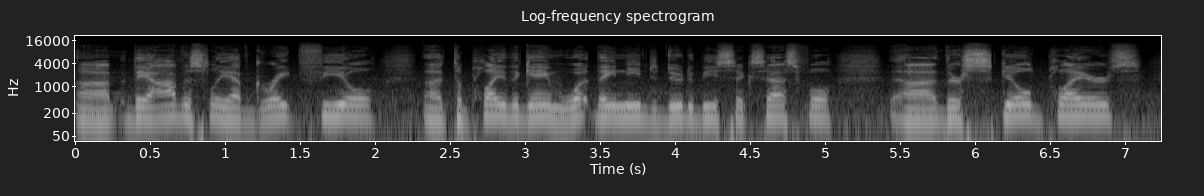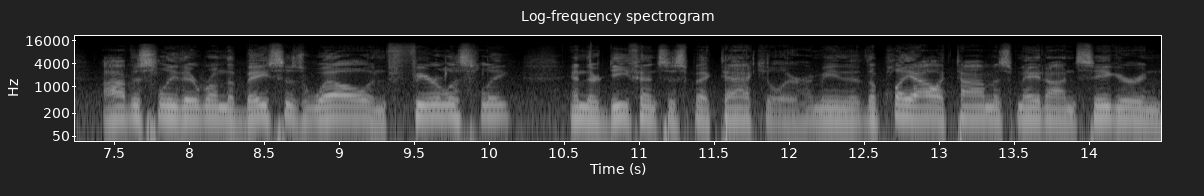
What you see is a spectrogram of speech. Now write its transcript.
Uh, they obviously have great feel uh, to play the game, what they need to do to be successful. Uh, they're skilled players. Obviously, they run the bases well and fearlessly and their defense is spectacular. I mean, the, the play Alek Thomas made on Seager in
